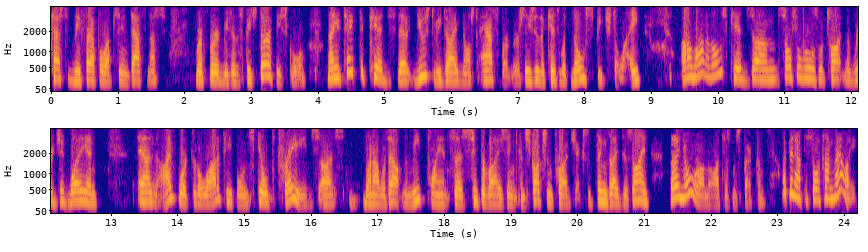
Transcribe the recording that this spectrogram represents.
tested me for epilepsy and deafness. Referred me to the speech therapy school. Now you take the kids that used to be diagnosed Asperger's. These are the kids with no speech delay. A lot of those kids, um, social rules were taught in a rigid way, and and I've worked with a lot of people in skilled trades uh, when I was out in the meat plants uh, supervising construction projects and things I designed that I know are on the autism spectrum. I've been out to Silicon Valley.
